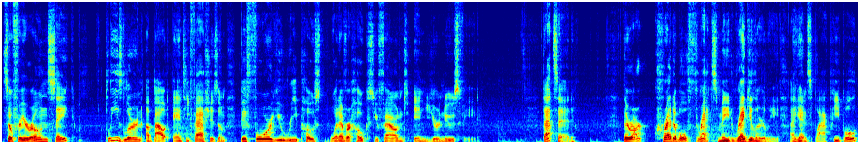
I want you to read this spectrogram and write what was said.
So, for your own sake, please learn about anti fascism before you repost whatever hoax you found in your newsfeed. That said, there are credible threats made regularly against black people,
